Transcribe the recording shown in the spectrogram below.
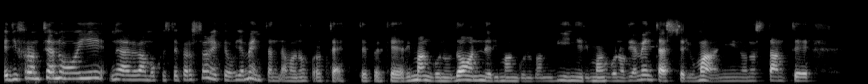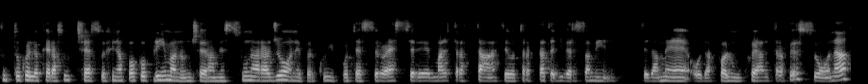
e di fronte a noi noi avevamo queste persone che ovviamente andavano protette perché rimangono donne, rimangono bambini, rimangono ovviamente esseri umani, nonostante tutto quello che era successo fino a poco prima non c'era nessuna ragione per cui potessero essere maltrattate o trattate diversamente da me o da qualunque altra persona.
